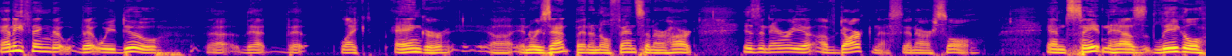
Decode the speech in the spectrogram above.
anything that that we do uh, that that like anger uh, and resentment and offense in our heart is an area of darkness in our soul and satan has legal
